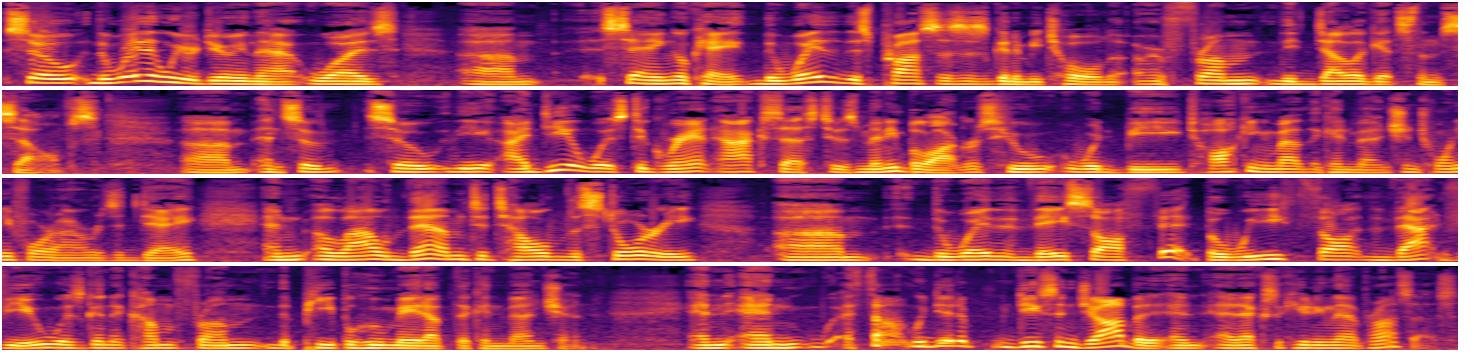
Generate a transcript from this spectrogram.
So the way that we were doing that was um, saying, okay, the way that this process is going to be told are from the delegates themselves. Um, and so, so the idea was to grant access to as many bloggers who would be talking about the convention 24 hours a day and allow them to tell the story um, the way that they saw fit. But we thought that view was going to come from the people who made up the convention and and I thought we did a decent job at, at, at executing that process.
